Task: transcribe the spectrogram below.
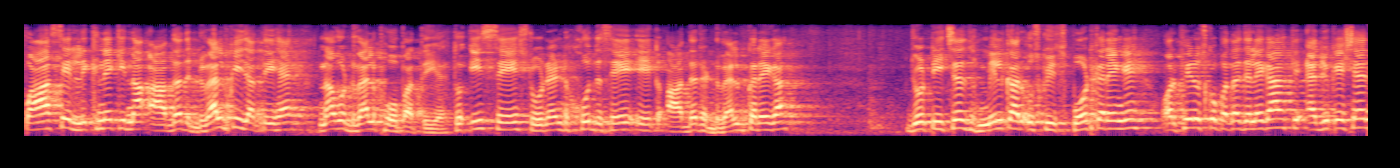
पास से लिखने की ना आदत डेवलप की जाती है, ना वो डेवलप हो पाती है। तो इससे स्टूडेंट खुद से एक आदत डेवलप करेगा, जो टीचर्स मिलकर उसकी सपोर्ट करेंगे और फिर उसको पता चलेगा कि education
